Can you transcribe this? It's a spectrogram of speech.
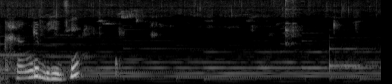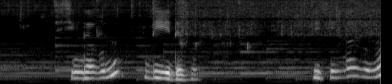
একসঙ্গে ভেজে চিচিঙ্গাগুলো দিয়ে দেব। চিচিঙ্গাগুলো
